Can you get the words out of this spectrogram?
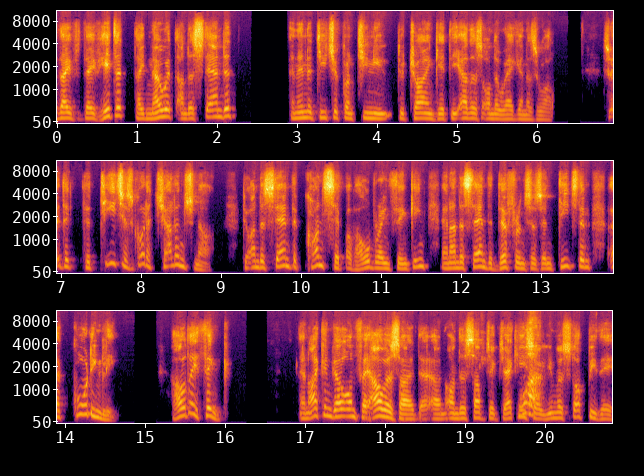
they've they've hit it, they know it, understand it, and then the teacher continue to try and get the others on the wagon as well. So the, the teacher's got a challenge now to understand the concept of whole brain thinking and understand the differences and teach them accordingly how they think and I can go on for hours uh, on, on this subject, Jaci. Well, so you must stop me there.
